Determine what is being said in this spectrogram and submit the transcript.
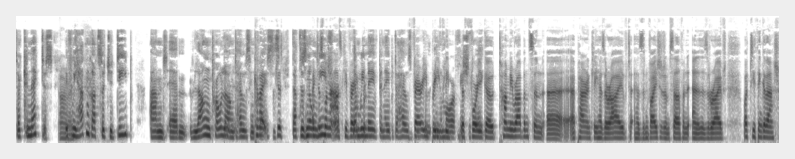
They're connected. All if we hadn't got such a deep and um, long, prolonged housing Can crisis just, that there's no I just need for, ask you very then we may have been able to house very briefly before way. you go. Tommy Robinson uh, apparently has arrived, has invited himself, and, and has arrived. What do you think of that?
